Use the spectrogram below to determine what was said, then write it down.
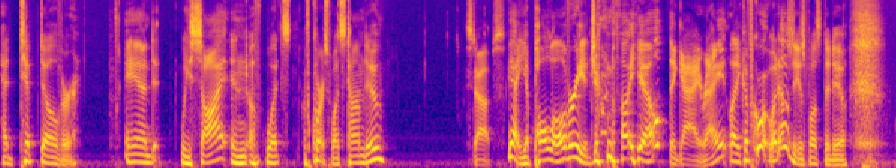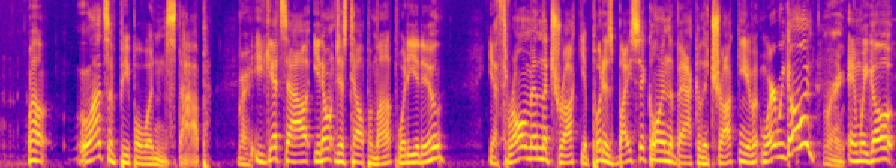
had tipped over. And we saw it and of what's of course what's Tom do? Stops. Yeah, you pull over, you jump out, you help the guy, right? Like, of course, what else are you supposed to do? Well, lots of people wouldn't stop. Right. He gets out, you don't just help him up. What do you do? You throw him in the truck, you put his bicycle in the back of the truck, and you, where are we going? Right. And we go,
